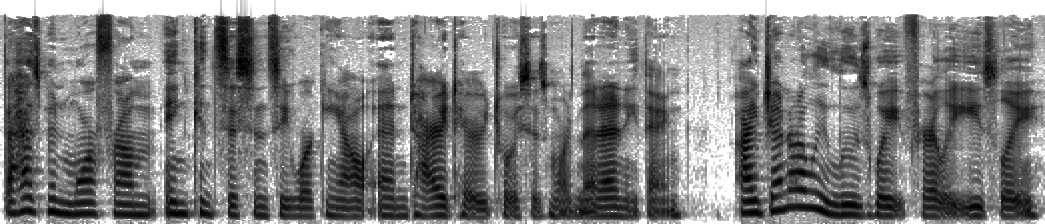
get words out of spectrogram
that has been more from inconsistency working out and dietary choices more than anything. I generally lose weight fairly easily.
